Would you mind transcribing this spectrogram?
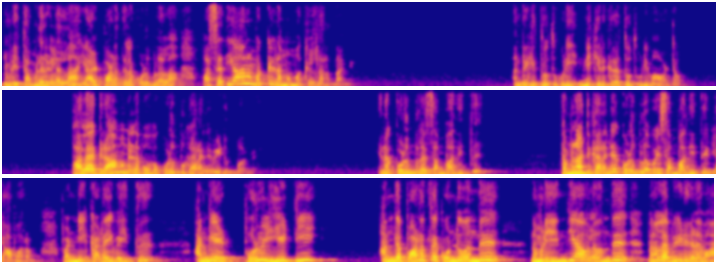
நம்முடைய தமிழர்கள் எல்லாம் யாழ்ப்பாணத்தில் கொழும்புலெல்லாம் வசதியான மக்கள் நம்ம மக்கள் தான் இருந்தாங்க. அன்றைக்கு தூத்துக்குடி இன்னைக்கு இருக்கிற தூத்துக்குடி மாவட்டம். பல கிராமங்களில் போக கொழும்புக்காரங்க வீடும்பாங்க. ஏன்னா கொழும்பில் சம்பாதித்து தமிழ்நாட்டுக்காரங்க கொழும்பில் போய் சம்பாதித்து வியாபாரம் பண்ணி கடை வைத்து அங்கே பொருள் ஈட்டி அந்த பணத்தை கொண்டு வந்து நம்முடைய இந்தியாவில் வந்து நல்ல வீடுகளை வா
